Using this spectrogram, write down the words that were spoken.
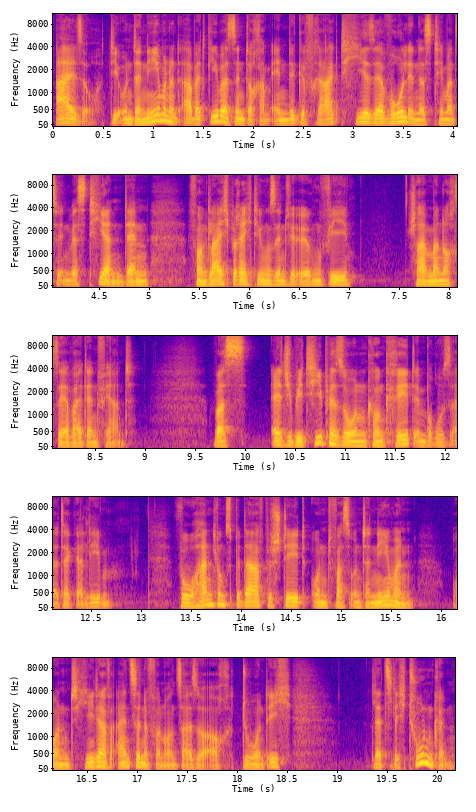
Also, die Unternehmen und Arbeitgeber sind doch am Ende gefragt, hier sehr wohl in das Thema zu investieren, denn von Gleichberechtigung sind wir irgendwie scheinbar noch sehr weit entfernt. Was LGBT-Personen konkret im Berufsalltag erleben, wo Handlungsbedarf besteht und was Unternehmen und jeder einzelne von uns, also auch du und ich, letztlich tun können,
